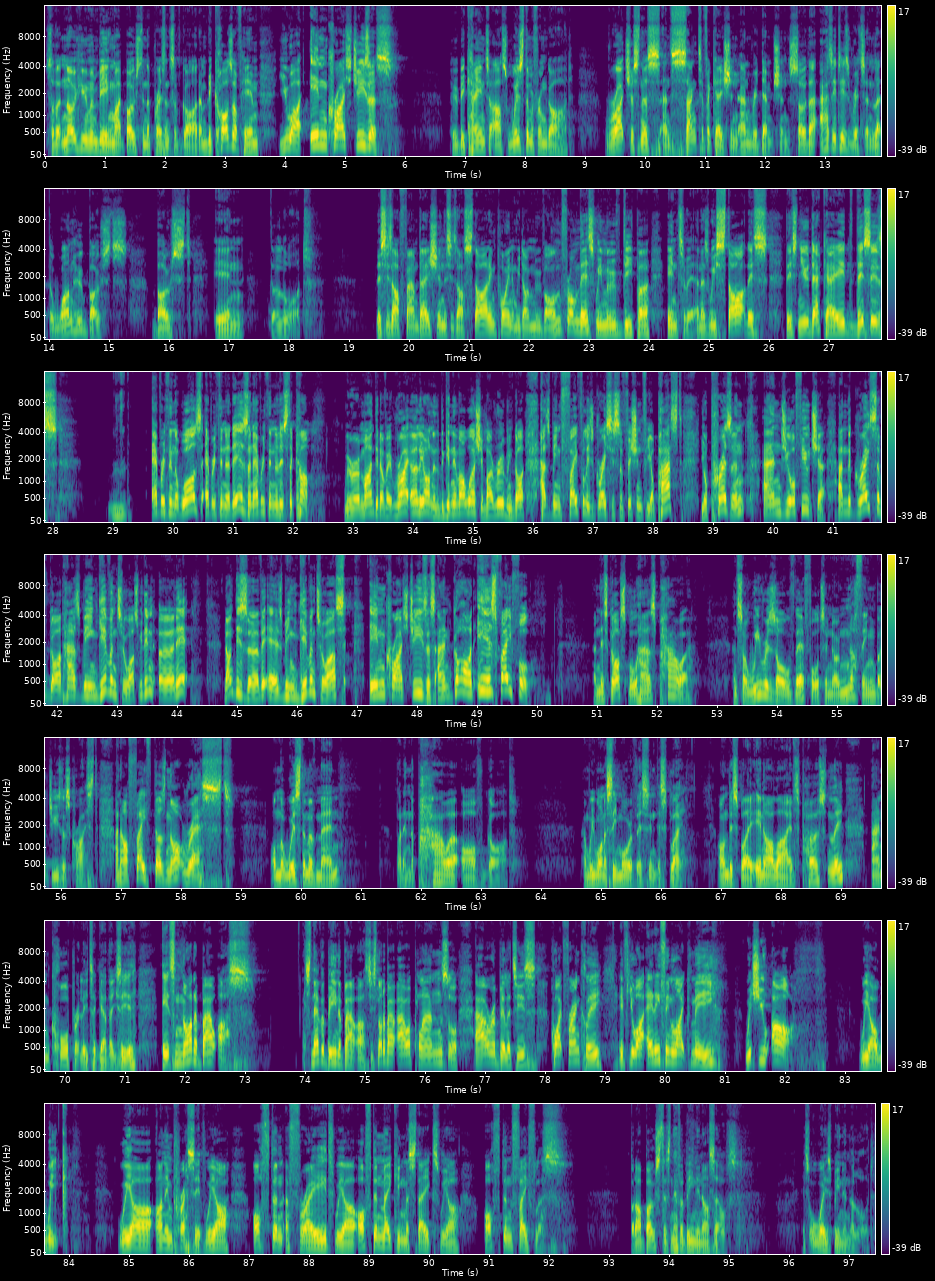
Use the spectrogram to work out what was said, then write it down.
so that no human being might boast in the presence of God. And because of him, you are in Christ Jesus, who became to us wisdom from God, righteousness and sanctification and redemption, so that as it is written, let the one who boasts boast in the Lord. This is our foundation, this is our starting point, and we don't move on from this, we move deeper into it. And as we start this, this new decade, this is everything that was, everything that is, and everything that is to come. We were reminded of it right early on in the beginning of our worship by Reuben. God has been faithful. His grace is sufficient for your past, your present, and your future. And the grace of God has been given to us. We didn't earn it, don't deserve it. It has been given to us in Christ Jesus. And God is faithful. And this gospel has power. And so we resolve, therefore, to know nothing but Jesus Christ. And our faith does not rest on the wisdom of men, but in the power of God. And we want to see more of this in display, on display in our lives, personally and corporately together. You see, it's not about us. It's never been about us. It's not about our plans or our abilities. Quite frankly, if you are anything like me, which you are, we are weak. We are unimpressive. We are often afraid. We are often making mistakes. We are often faithless. But our boast has never been in ourselves, it's always been in the Lord.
